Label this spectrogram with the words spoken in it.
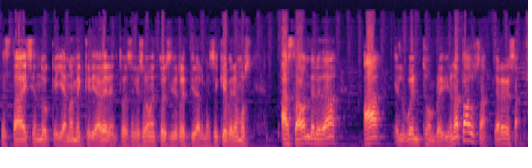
me estaba diciendo que ya no me quería ver, entonces en ese momento decidí retirarme. Así que veremos hasta dónde le da a el buen Tom Brady. Una pausa, ya regresamos.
